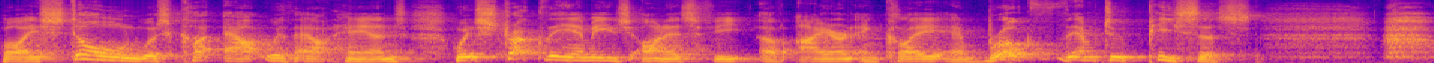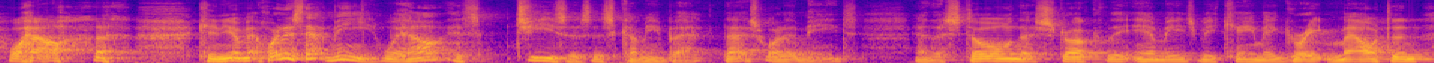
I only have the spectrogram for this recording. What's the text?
Well, a stone was cut out without hands, which struck the image on its feet of iron and clay and broke them to pieces. Wow. Can you imagine? What does that mean? Well, it's Jesus is coming back. That's what it means. And the stone that struck the image became a great mountain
